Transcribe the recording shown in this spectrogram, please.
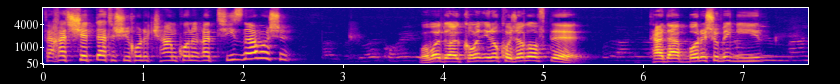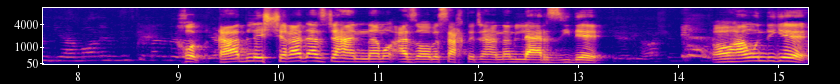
فقط شدتش خورده کم کنه اینقدر تیز نباشه. بابا دای کامنت اینو کجا گفته؟ تدبرش رو بگیر. خب قبلش چقدر از جهنم و عذاب سخت جهنم لرزیده؟ آه همون دیگه.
